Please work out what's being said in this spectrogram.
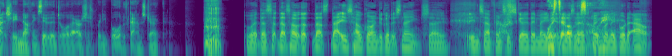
Actually, nothing to do with the door there. I was just really bored of Dan's joke. Well, that's that's how that, that's that is how Grindr got its name. So in San Francisco, they made We're it. And there was an this, earthquake when they brought it out,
